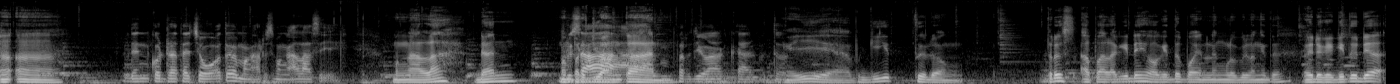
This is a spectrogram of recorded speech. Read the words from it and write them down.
Heeh. Dan kodratnya cowok tuh emang harus mengalah sih. mengalah dan Berusaha memperjuangkan Memperjuangkan, betul. iya begitu dong terus apalagi deh waktu itu poin yang lo bilang itu Ya udah kayak gitu dia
